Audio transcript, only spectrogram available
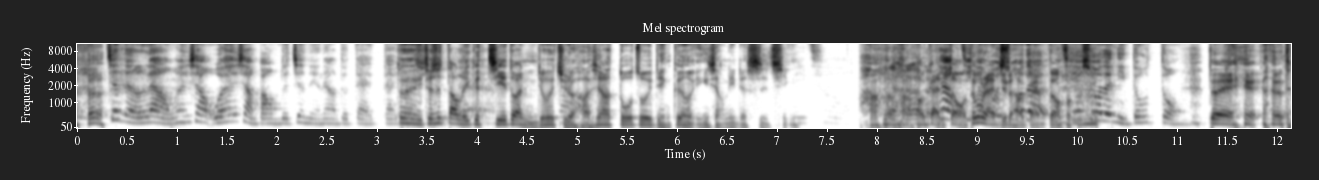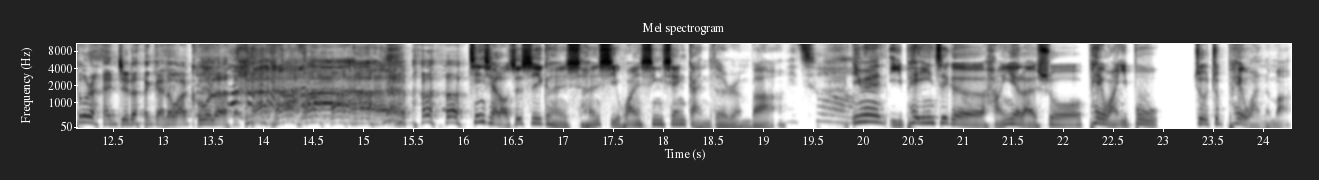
向正能量，我很想，我很想把我们的正能量都带带。对，就是到了一个阶段，你就会觉得好像要多做一点更有影响力的事情。没错。好，好感动，突然觉得好感动。今天说的你都懂，对，突然觉得很感动，我要哭了。听起来老师是一个很很喜欢新鲜感的人吧？没错，因为以配音这个行业来说，配完一部就就配完了嘛。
